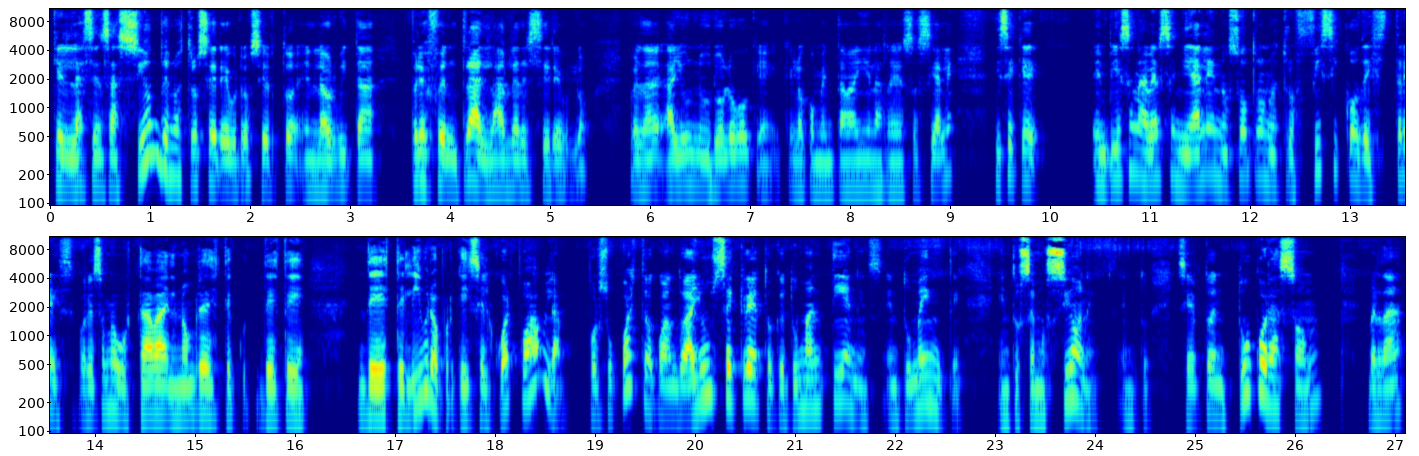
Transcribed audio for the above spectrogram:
que la sensación de nuestro cerebro, ¿cierto? En la órbita prefrontal habla del cerebro, ¿verdad? Hay un neurólogo que, que lo comentaba ahí en las redes sociales, dice que empiezan a haber señales en nosotros, nuestro físico de estrés. Por eso me gustaba el nombre de este, de este, de este libro, porque dice, el cuerpo habla. Por supuesto, cuando hay un secreto que tú mantienes en tu mente, en tus emociones, en tu, ¿cierto? En tu corazón, ¿verdad?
